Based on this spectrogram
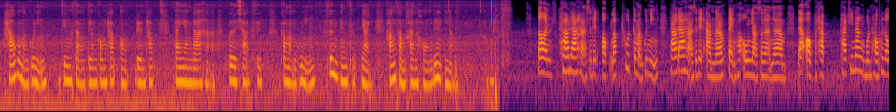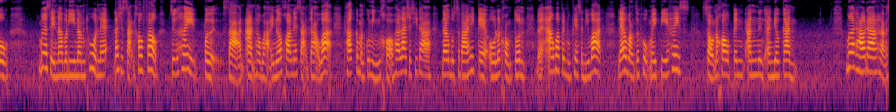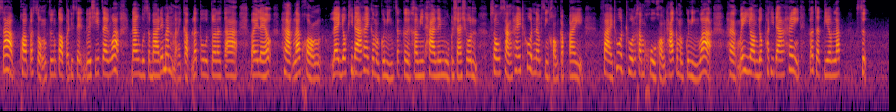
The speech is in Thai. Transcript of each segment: เท้ากำลังกุหนิง จึงสั่งเตรียมกองทัพออกเดินทัพไปยังดาหาเปิดฉากศึกกำลังกุหนิง ซึ่งเป็นศึกใหญ่ครั้งสำคัญของเรื่องอีหนังตอนท้าวดาหาเสด็จออกรับทูตกำมังกุหนิงท้าวดาหาเสด็จอาบน้ำแต่งพระองค์อย่างสง่างาม และออกประทับพระที่นั่งบนท้องพระโรง เมื่อเสนาบดีนำทูตและราชสารเข้าเฝ้า จึงให้เปิดสารอ่านถวายเนื้อความในสารกล่าวว่าท้าวกำมังกุหนิงขอพระราชธิดา นางบุษบาให้แก่โอรสของตน โดยอ้างว่าเป็นบุพเพสันนิวาสและหวังจะผูกไมตรีให้สองนครเป็นอันหนึ่งอันเดียวกันเมื่อท้าวดาหาทราบความประสงค์จึงตอบปฏิเสธ โดยชี้แจงว่านางบุษบาได้มั่นหมายกับละตูจรกาไว้แล้ว หากรับของและยกธิดาให้กำมังกุหนิงจะเกิดคำนินทานในหมู่ประชาชน ทรงสั่งให้ทูตนำสิ่งของกลับไป ฝ่ายทูตทูลคำขู่ของท้าวกำมังกุหนิงว่า หากไม่ยอมยกพระธิดาให้ก็จะเตรียมรับศึก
